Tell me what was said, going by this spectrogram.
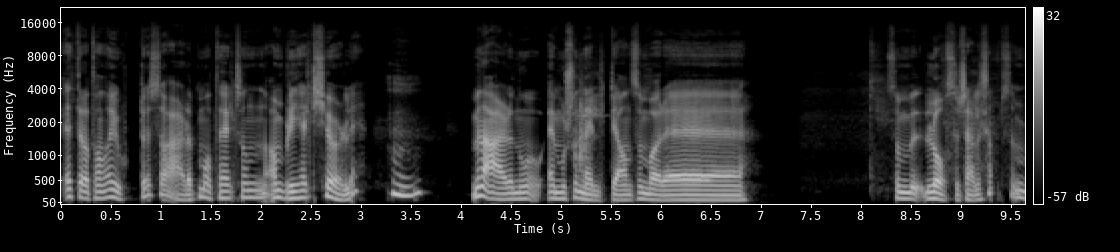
Etter at han har gjort det, så er det på en måte helt sånn Han blir helt kjølig. Men er det noe emosjonelt i han som bare Som låser seg, liksom? Som,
